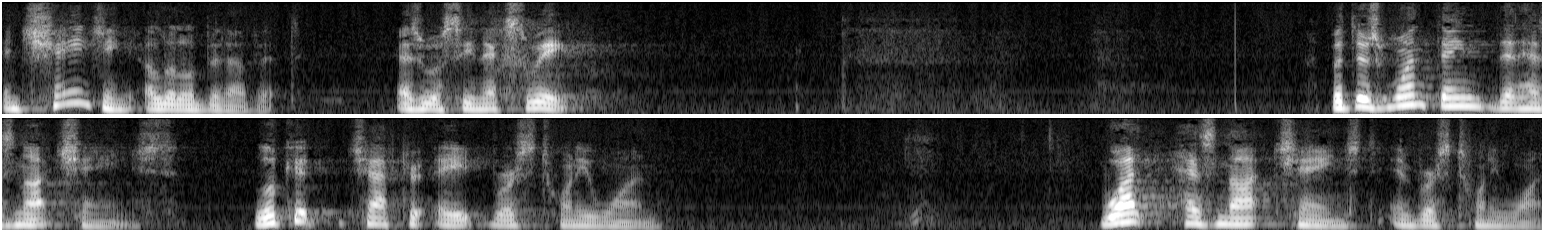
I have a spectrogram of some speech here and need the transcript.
and changing a little bit of it, as we'll see next week. But there's one thing that has not changed. Look at chapter 8, verse 21. What has not changed in verse 21?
